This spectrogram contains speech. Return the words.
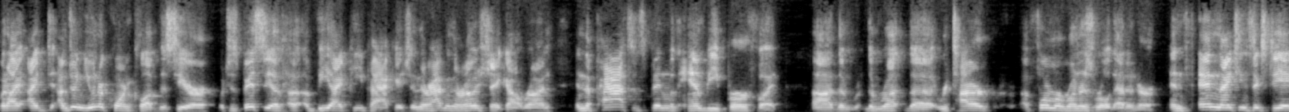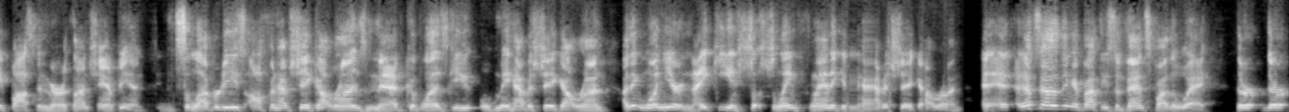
But I, I am doing Unicorn Club this year, which is basically a, a, VIP package, and they're having their own shakeout run. In the past, it's been with Amby Burfoot, uh, the the the retired a former Runner's World editor, and, and 1968 Boston Marathon champion. Celebrities often have shakeout runs. Meb Keflezighi may have a shakeout run. I think one year Nike and Sh- Shalane Flanagan had a shakeout run. And, and, that's another thing about these events, by the way. They're, they're,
